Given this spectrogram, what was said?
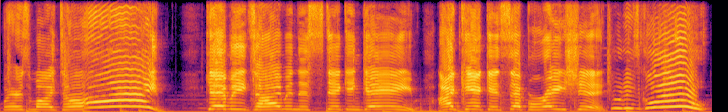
Where's my time? Give me time in this stinking game. I can't get separation. Dude, is glue.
